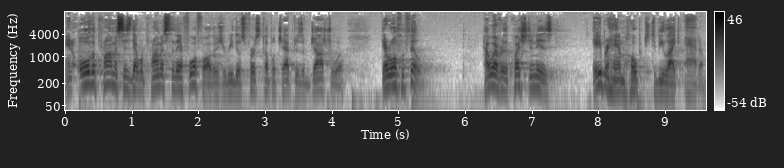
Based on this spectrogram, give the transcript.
And all the promises that were promised to their forefathers, you read those first couple chapters of Joshua, they're all fulfilled. However, the question is Abraham hoped to be like Adam.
